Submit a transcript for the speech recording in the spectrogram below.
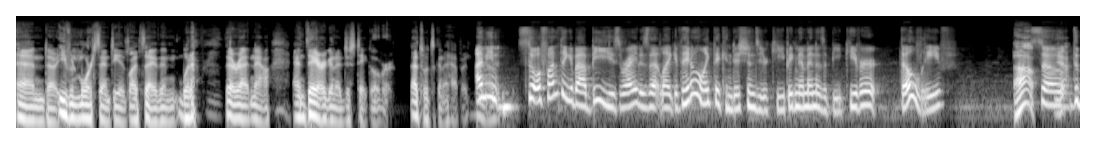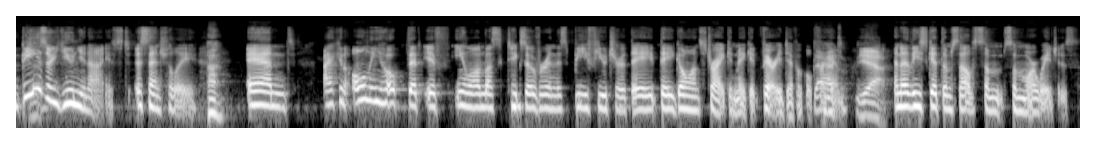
and uh, even more sentient, let's say, than whatever they're at now, and they are going to just take over. That's what's going to happen. I know? mean, so a fun thing about bees, right, is that like if they don't like the conditions you're keeping them in as a beekeeper, they'll leave. Oh, So yeah, the bees are unionized essentially. Huh. And I can only hope that if Elon Musk takes over in this bee future, they they go on strike and make it very difficult for him yeah. and at least get themselves some some more wages.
